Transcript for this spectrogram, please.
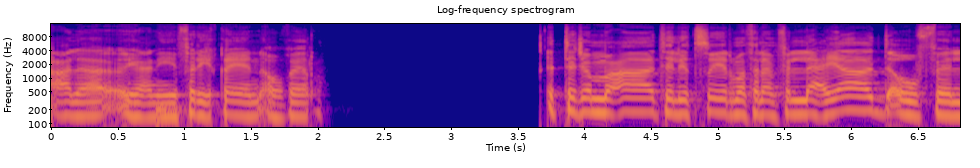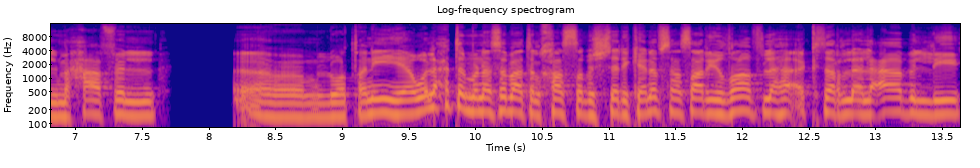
على يعني فريقين أو غيره. التجمعات اللي تصير مثلا في الأعياد أو في المحافل الوطنية ولا حتى المناسبات الخاصة بالشركة نفسها صار يضاف لها أكثر الألعاب اللي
